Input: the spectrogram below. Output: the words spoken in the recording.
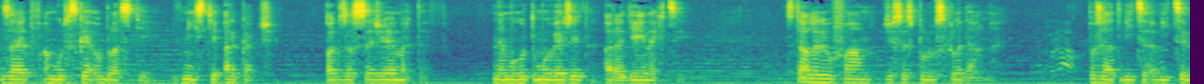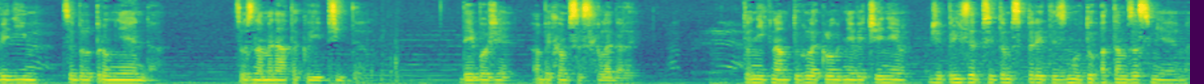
zajet v Amurské oblasti, v místě Arkač, pak zase, že je mrtev. Nemohu tomu věřit a raději nechci. Stále doufám, že se spolu shledáme. Pořád více a více vidím, co byl pro mě Jenda. Co znamená takový přítel. Dej Bože, abychom se shledali. Toník nám tuhle kloudně vyčinil, že prý se při tom spiritismu tu a tam zasmějeme.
